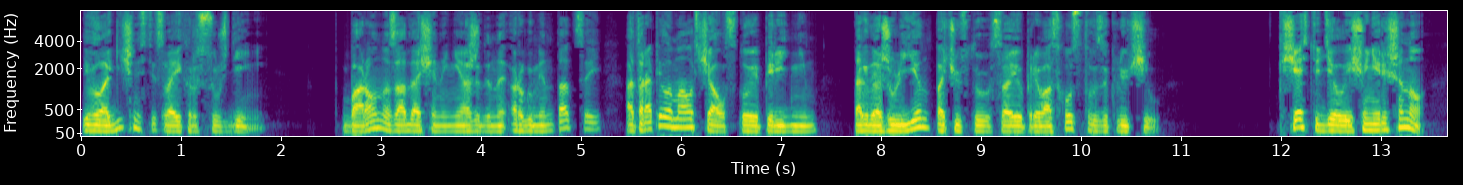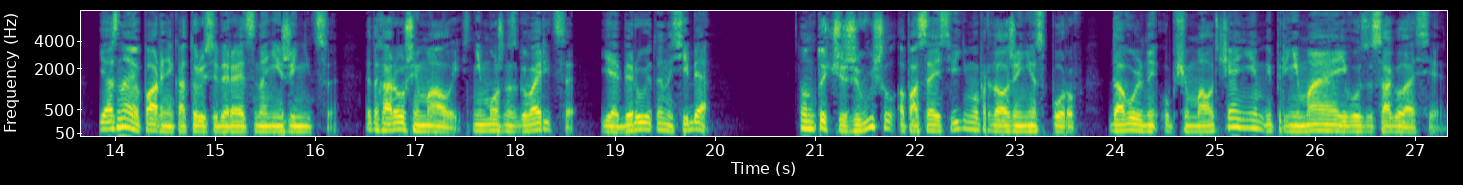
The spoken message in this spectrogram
и в логичности своих рассуждений. Барон, озадаченный неожиданной аргументацией, оторопело молчал, стоя перед ним. Тогда Жульен, почувствовав свое превосходство, заключил. «К счастью, дело еще не решено. Я знаю парня, который собирается на ней жениться. Это хороший малый, с ним можно сговориться. Я беру это на себя». Он тотчас же вышел, опасаясь, видимо, продолжения споров, довольный общим молчанием и принимая его за согласие.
